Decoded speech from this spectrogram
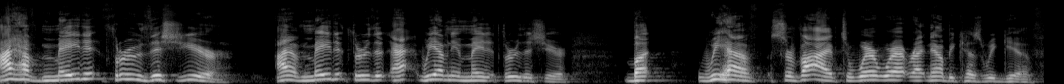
I have made it through this year. I have made it through the, we haven't even made it through this year, but we have survived to where we're at right now because we give.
